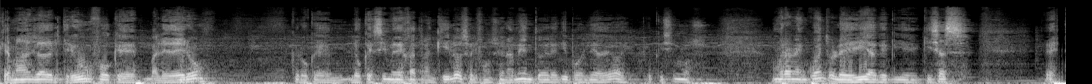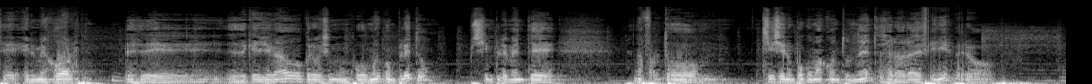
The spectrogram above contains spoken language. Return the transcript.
que más allá del triunfo, que valedero, creo que lo que sí me deja tranquilo es el funcionamiento del equipo del día de hoy. Creo que hicimos un gran encuentro, le diría que qui- quizás este, el mejor desde, desde que he llegado, creo que hicimos un juego muy completo, simplemente nos faltó sí ser un poco más contundentes a la hora de definir, pero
